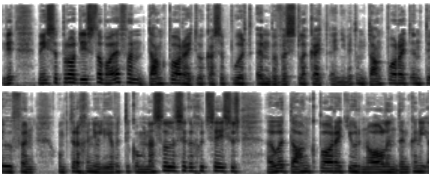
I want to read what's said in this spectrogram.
Jy weet, mense praat deesdae baie van dankbaarheid ook as 'n poort in bewustelikheid in. Jy weet om dankbaarheid in te oefen om terug in jou lewe te kom. En dan sal hulle seker goed sê soos hou 'n dankbaarheid joernaal en dink aan die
